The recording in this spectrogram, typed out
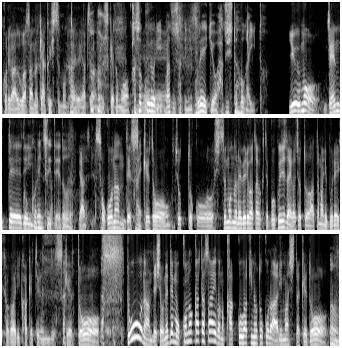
これが噂の逆質問というやつなんですけども。加速よりえーまず先にブレーキを外した方がいいと。いうもう前提でいいんですかねこれについてどうぞ。いや、そこなんですけど、ちょっとこう、質問のレベルが高くて、僕自体がちょっと頭にブレーキかかりかけてるんですけど、どうなんでしょうね。でも、この方最後の格好書きのところありましたけど、うん。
